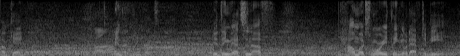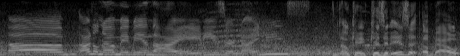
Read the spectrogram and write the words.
Okay. Uh, I think that's enough. You think that's enough? How much more do you think it would have to be? Um, I don't know, maybe in the high 80s or 90s. Okay, because it is about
